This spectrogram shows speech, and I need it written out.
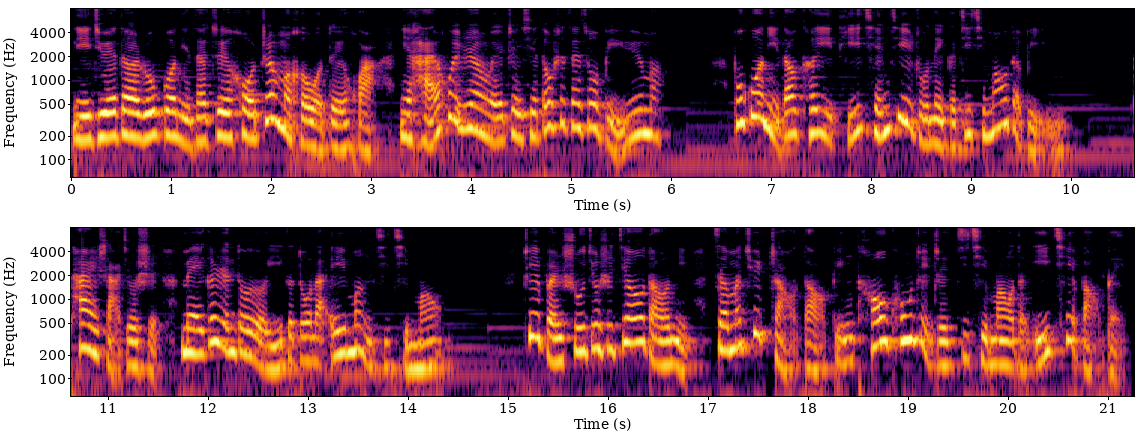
你觉得，如果你在最后这么和我对话，你还会认为这些都是在做比喻吗？不过你倒可以提前记住那个机器猫的比喻。太傻就是每个人都有一个哆啦 A 梦机器猫。这本书就是教导你怎么去找到并掏空这只机器猫的一切宝贝。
